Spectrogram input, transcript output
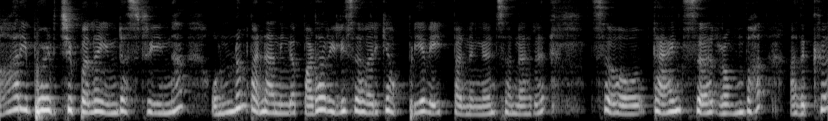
மாறி போயிடுச்சு இப்போல்லாம் இண்டஸ்ட்ரின்னா. ஒன்றும் பண்ணாதீங்க. படம் ரிலீஸ் ஆக வரைக்கும் அப்படியே வெயிட் பண்ணுங்கன்னு சொன்னார். ஸோ தேங்க்ஸ் சார் ரொம்ப. அதுக்கு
